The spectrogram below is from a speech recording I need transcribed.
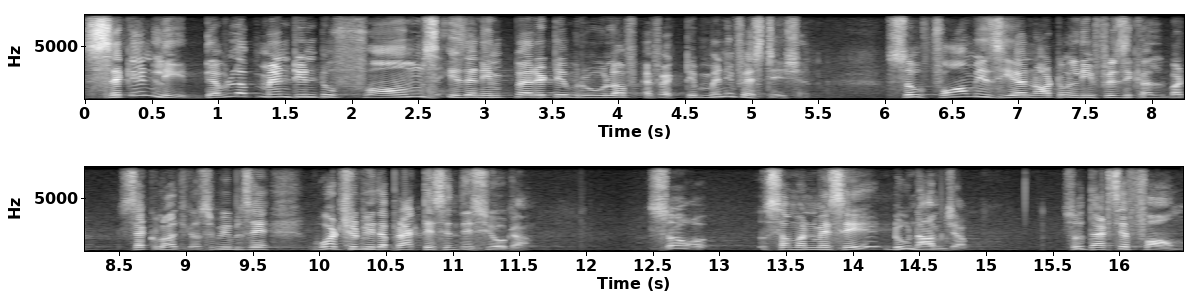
Secondly, development into forms is an imperative rule of effective manifestation. So, form is here not only physical but psychological. So, people say, What should be the practice in this yoga? So, someone may say, Do Nam Jap. So, that's a form.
